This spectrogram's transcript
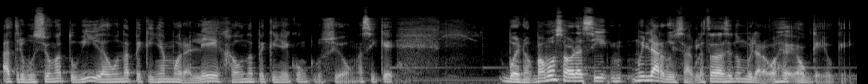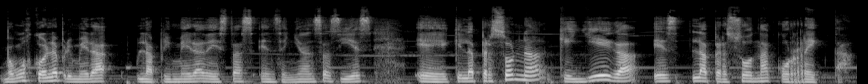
atribución a tu vida, una pequeña moraleja, una pequeña conclusión. Así que, bueno, vamos ahora sí, muy largo Isaac, lo estás haciendo muy largo. Ok, ok. Vamos con la primera, la primera de estas enseñanzas y es eh, que la persona que llega es la persona correcta.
